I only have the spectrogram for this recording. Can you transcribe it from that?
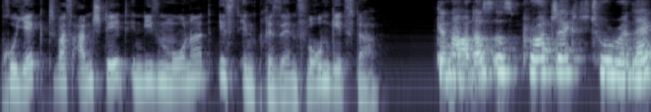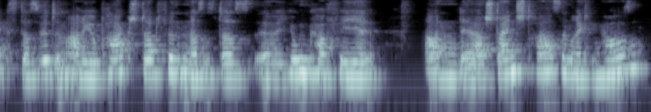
Projekt, was ansteht in diesem Monat, ist in Präsenz. Worum geht's da? Genau, das ist Project to Relax. Das wird im Areopark stattfinden. Das ist das äh, Jugendcafé an der Steinstraße in Recklinghausen.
